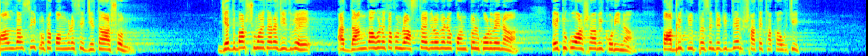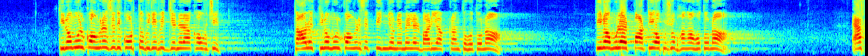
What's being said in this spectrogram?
মালদা সিট, ওটা কংগ্রেসের জেতা আসন। জেতবার সময় তারা জিতবে, আর দাঙ্গা হলে তখন রাস্তায় বেরোবে না কন্ট্রোল করবে না। এটুকু আশা আমি করি না। পাবলিক রিপ্রেজেন্টেটিভদের সাথে থাকা উচিত। তৃণমূল কংগ্রেস যদি করতো বিজেপির জেনে রাখা উচিত। তাহলে তৃণমূল কংগ্রেসের তিনজন এমএলএর বাড়ি আক্রান্ত হতো না। তৃণমূলের পার্টি অফিসও ভাঙা হতো না। এত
